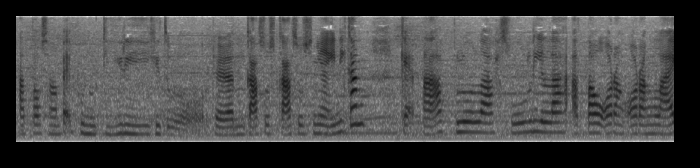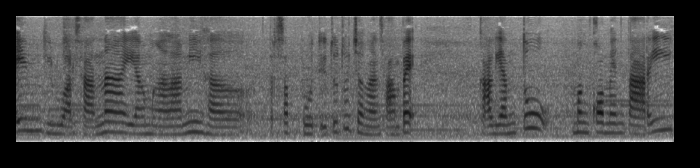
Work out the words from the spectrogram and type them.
atau sampai bunuh diri gitu loh. Dalam kasus-kasusnya. Ini kan kayak tablo lah, suli lah atau orang-orang lain di luar sana yang mengalami hal tersebut. Itu tuh jangan sampai kalian tuh mengkomentari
